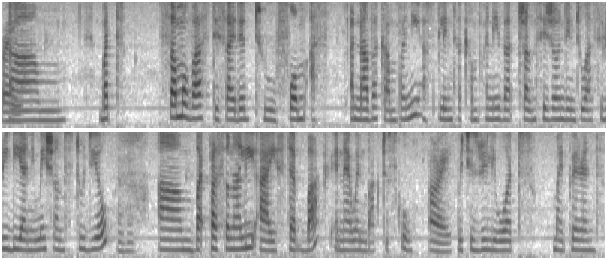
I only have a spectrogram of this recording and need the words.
Right. Um, but some of us decided to form a another company, a splinter company that transitioned into a 3D animation studio. Um, but personally, I stepped back and I went back to school All right. which is really what my parents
